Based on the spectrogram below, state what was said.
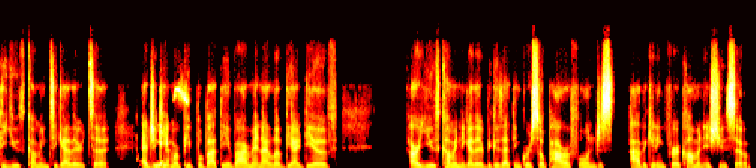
the youth coming together to educate yes. more people about the environment. And I love the idea of our youth coming together because I think we're so powerful and just advocating for a common issue. So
